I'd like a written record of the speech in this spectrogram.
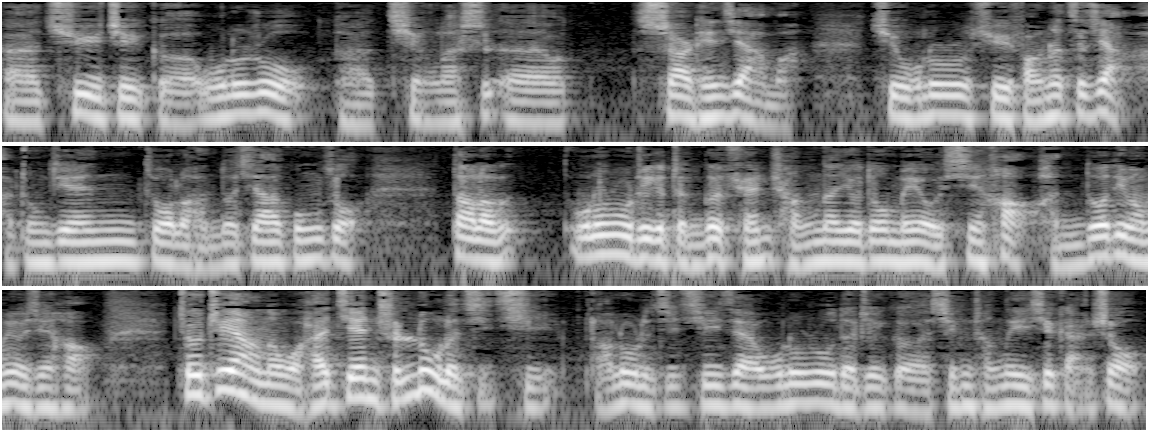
呃去这个乌鲁鲁啊，请了是呃。十二天假嘛，去乌鲁鲁去房车自驾啊，中间做了很多其他工作。到了乌鲁鲁这个整个全程呢，又都没有信号，很多地方没有信号。就这样呢，我还坚持录了几期啊，录了几期在乌鲁鲁的这个行程的一些感受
